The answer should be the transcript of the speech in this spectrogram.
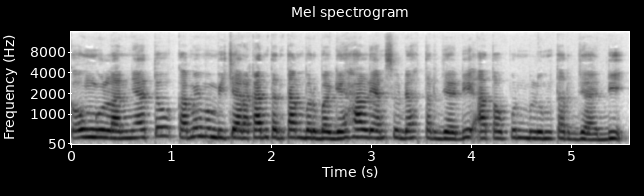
Keunggulannya tuh kami membicarakan tentang berbagai hal yang sudah terjadi ataupun belum terjadi.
